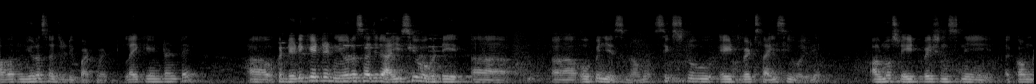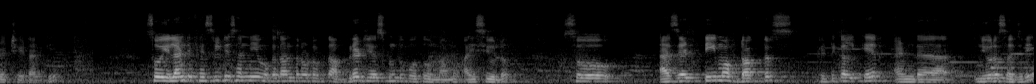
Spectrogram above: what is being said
our neuro surgery department like ఏంటంటే ఒక డెడికేటెడ్ న్యూరో సర్జరీ ఐసీయూ ఒకటి ఓపెన్ చేస్తున్నాము. Six to eight beds ICU ఇది ఆల్మోస్ట్ ఎయిట్ పేషెంట్స్ని అకామిడేట్ చేయడానికి. సో ఇలాంటి ఫెసిలిటీస్ అన్నీ ఒకదాని తర్వాత ఒకటి అప్గ్రేడ్ చేసుకుంటూ పోతూ ఉన్నాము ఐసీయూలో so as a team of doctors critical care and neuro surgery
